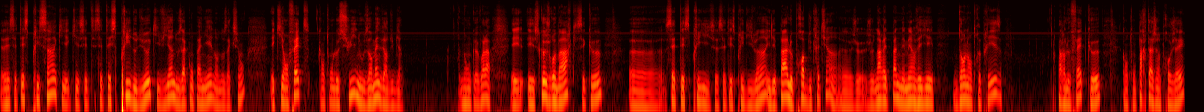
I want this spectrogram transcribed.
y avait cet esprit saint, qui, est cet, esprit de Dieu qui vient nous accompagner dans nos actions et qui, en fait, quand on le suit, nous emmène vers du bien. Donc euh, voilà. Et, ce que je remarque, c'est que euh, cet esprit, cet esprit divin, il n'est pas le propre du chrétien. Euh, je, n'arrête pas de m'émerveiller dans l'entreprise par le fait que quand on partage un projet,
